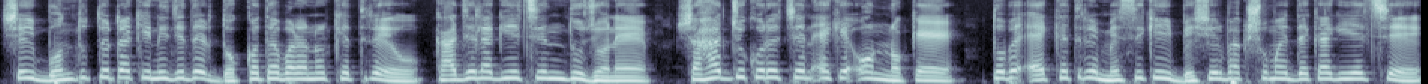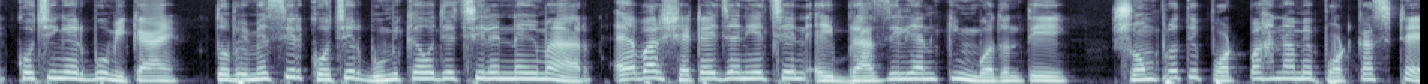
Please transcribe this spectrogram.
সেই বন্ধুত্বটাকে নিজেদের দক্ষতা বাড়ানোর ক্ষেত্রেও কাজে লাগিয়েছেন দুজনে। সাহায্য করেছেন একে অন্যকে। তবে এক্ষেত্রে মেসিকেই বেশিরভাগ সময় দেখা গিয়েছে কোচিংয়ের ভূমিকায়। তবে মেসির কোচের ভূমিকাও যে ছিলেন নেইমার, এবার সেটাই জানিয়েছেন এই ব্রাজিলিয়ান কিংবদন্তি। সম্প্রতি পটপাহ নামে পডকাস্টে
